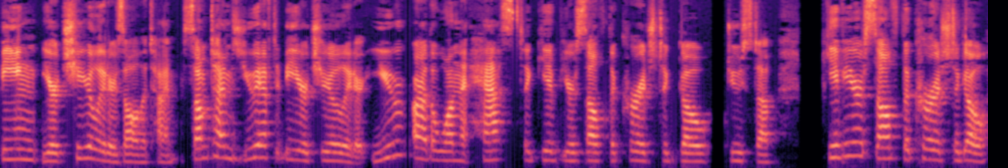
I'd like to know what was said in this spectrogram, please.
being your cheerleaders all the time. Sometimes you have to be your cheerleader. You are the one that has to give yourself the courage to go do stuff. Give yourself the courage to go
